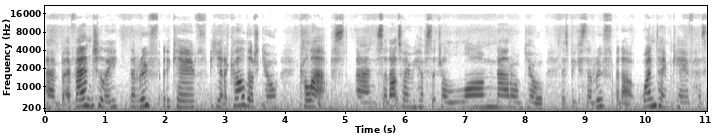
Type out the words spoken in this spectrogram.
Um, but eventually the roof of the cave here at Caldersgill collapsed. And so that's why we have such a long narrow gill is because the roof of that one time cave has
